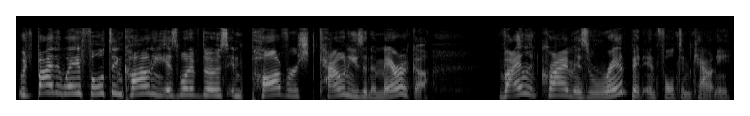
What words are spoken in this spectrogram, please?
which, by the way, Fulton County is one of those impoverished counties in America. Violent crime is rampant in Fulton County.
